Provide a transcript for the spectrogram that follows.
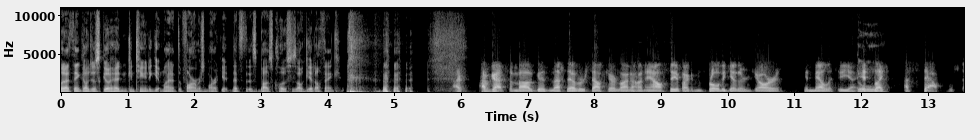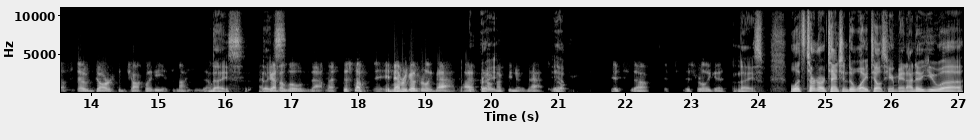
But I think I'll just go ahead and continue to get mine at the farmers market. That's, that's about as close as I'll get, I think. I, I've got some uh, good leftover South Carolina honey. I'll see if I can roll together a jar and, and mail it to you. Ooh. It's like a stout. The stuff's so dark and chocolatey. It's nice. So nice. I've nice. got a little of that left. The stuff it never goes really bad. I, right. I don't know if you know that. So yep. It's uh, it's it's really good. Nice. Well, let's turn our attention to whitetails here, man. I know you uh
